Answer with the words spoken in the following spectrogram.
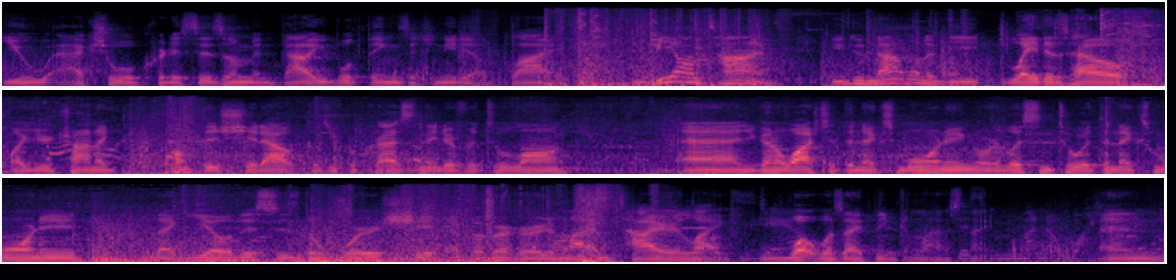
you actual criticism and valuable things that you need to apply. And be on time. You do not want to be late as hell while you're trying to pump this shit out because you procrastinated for too long and you're gonna watch it the next morning or listen to it the next morning. Like yo this is the worst shit i've ever heard in my entire life. What was i thinking last night? And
